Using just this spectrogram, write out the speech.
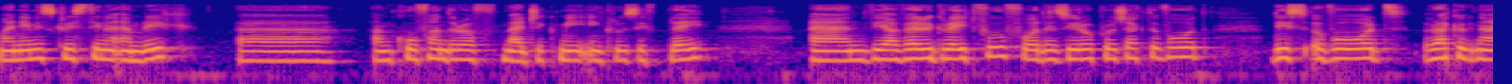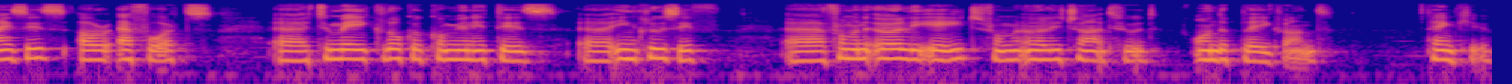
My name is Christina Emrich. Uh, I'm co-founder of Magic Me Inclusive Play and we are very grateful for the Zero Project Award. This award recognizes our efforts uh, to make local communities uh, inclusive uh, from an early age, from an early childhood on the playground. Thank you.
